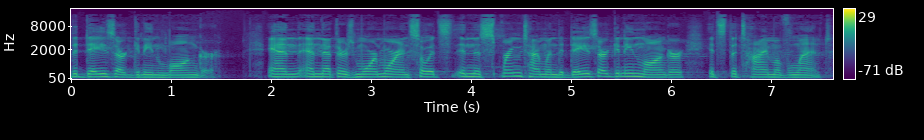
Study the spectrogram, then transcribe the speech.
the days are getting longer and, and that there's more and more. And so it's in the springtime when the days are getting longer, it's the time of Lent.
